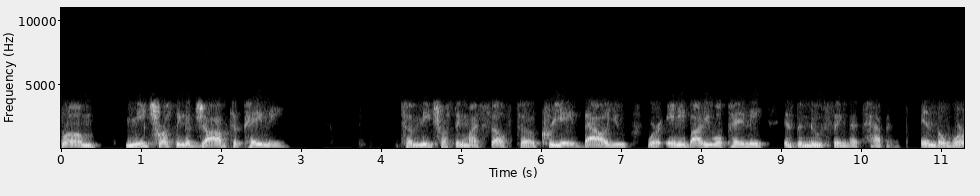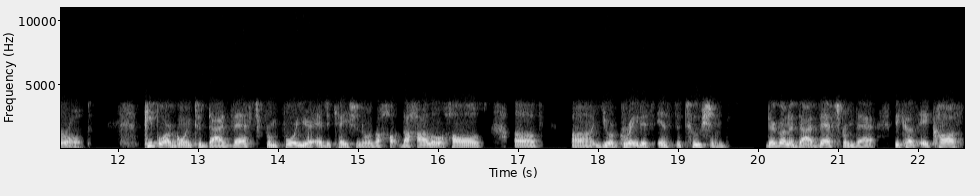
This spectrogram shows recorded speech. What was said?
from me trusting a job to pay me to me trusting myself to create value where anybody will pay me is the new thing that's happening in the world. People are going to divest from four year education or the, the hollow halls of uh, your greatest institutions. They're going to divest from that because it costs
